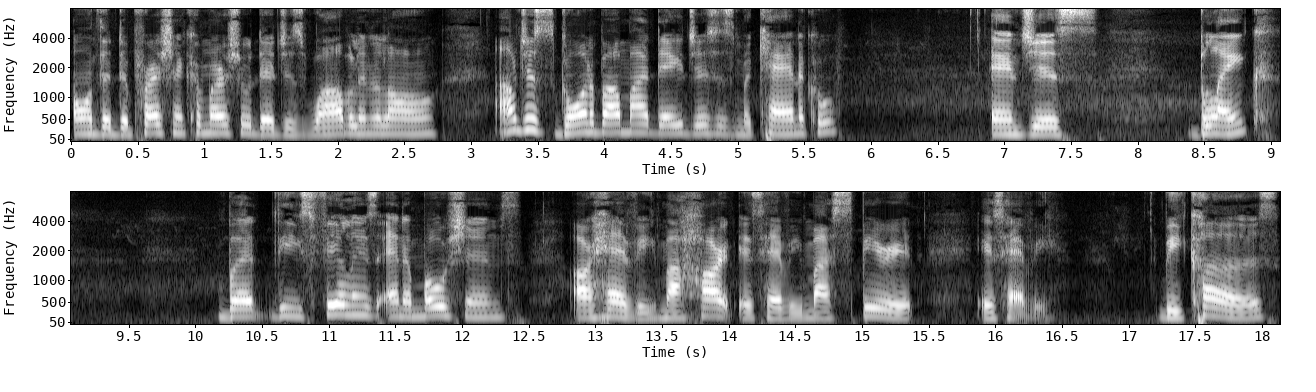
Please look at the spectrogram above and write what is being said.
on the depression commercial that just wobbling along. I'm just going about my day just as mechanical and just blank, but these feelings and emotions are heavy. My heart is heavy. My spirit is heavy because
